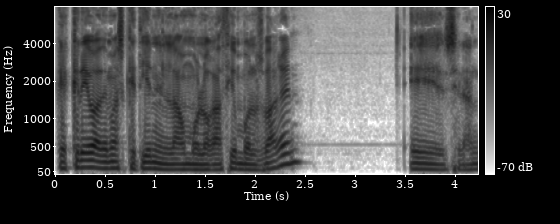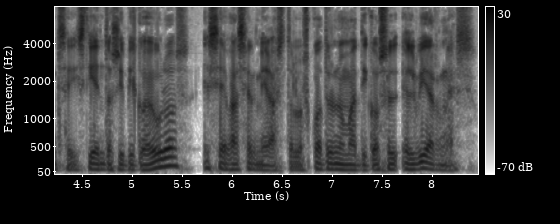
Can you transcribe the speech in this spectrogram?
que creo además que tienen la homologación Volkswagen, eh, serán 600 y pico euros. Ese va a ser mi gasto, los cuatro neumáticos el, el viernes.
